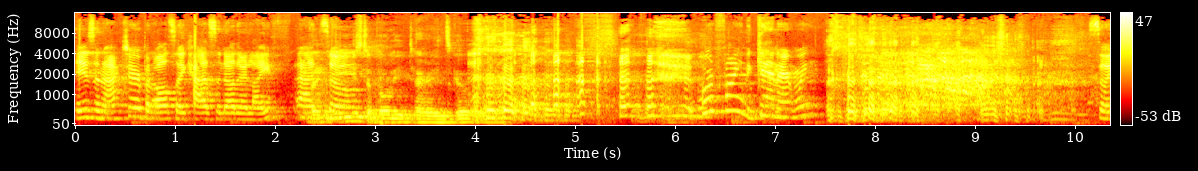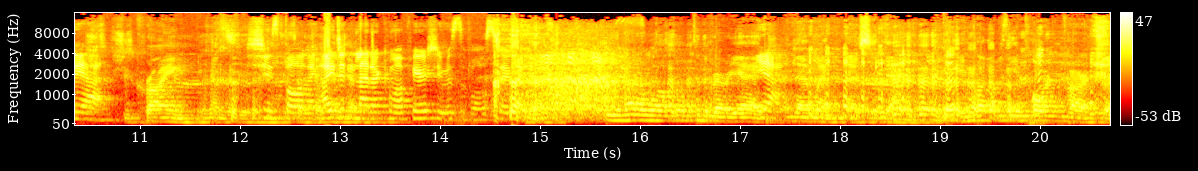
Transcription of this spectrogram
is an actor, but also like has another life, and Like, so he used to bully Terry in school. we're fine again, aren't we? so yeah. She's crying. You can't see it. She's bawling. I didn't let her come up here. She was supposed to. You let her walk up to the very edge Yeah. and then went no, sit down. that was the important part. So.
